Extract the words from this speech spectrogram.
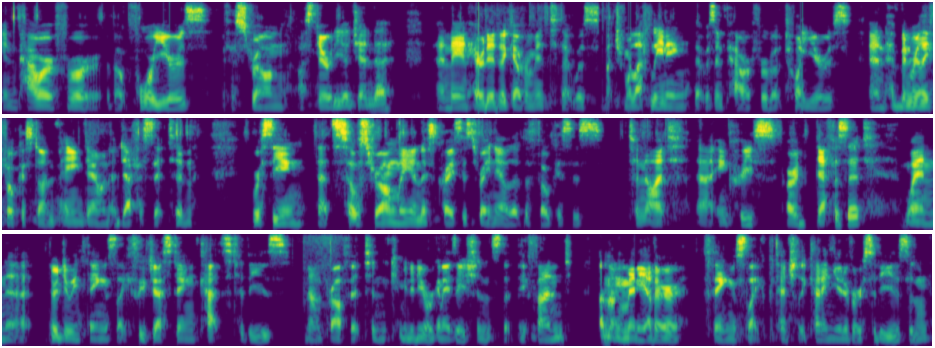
in power for about four years with a strong austerity agenda. And they inherited a government that was much more left leaning, that was in power for about 20 years, and have been really focused on paying down a deficit. And we're seeing that so strongly in this crisis right now that the focus is to not uh, increase our deficit when uh, they're doing things like suggesting cuts to these nonprofit and community organizations that they fund, among many other things like potentially cutting universities and,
